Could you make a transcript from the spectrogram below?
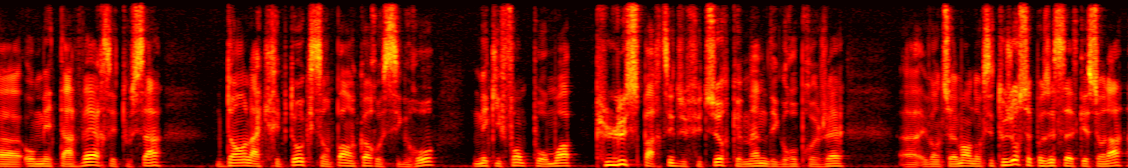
euh, au métaverse et tout ça, dans la crypto, qui ne sont pas encore aussi gros, mais qui font pour moi plus partie du futur que même des gros projets euh, éventuellement. Donc, c'est toujours se poser cette question-là.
